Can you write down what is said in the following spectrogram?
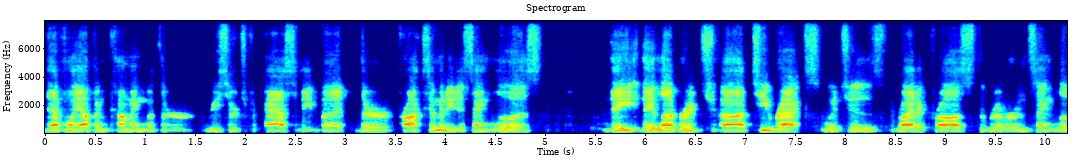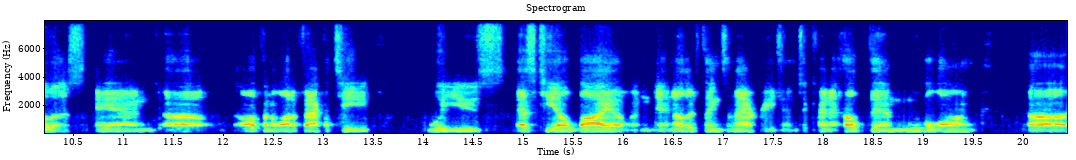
definitely up and coming with their research capacity, but their proximity to St. Louis, they they leverage uh, T-Rex, which is right across the river in St. Louis, and uh, often a lot of faculty will use STL Bio and, and other things in that region to kind of help them move along uh,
